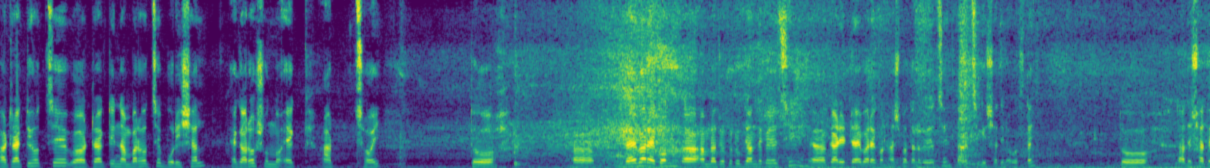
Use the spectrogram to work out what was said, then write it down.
আর ট্রাকটি হচ্ছে আহ, ট্রাকটির নাম্বার হচ্ছে বরিশাল এগারো শূন্য এক আট ছয়। তো ড্রাইভার এখন আমরা যতটুকু জানতে পেরেছি গাড়ির ড্রাইভার এখন হাসপাতালে রয়েছে তার চিকিৎসাধীন অবস্থায়। তো তাদের সাথে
